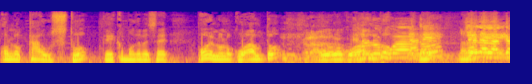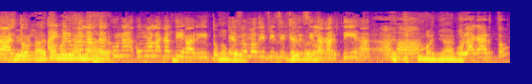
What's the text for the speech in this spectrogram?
holocausto, que es como debe ser. O el holocausto. El. El holocausto. La de- Y el alagarto. Sí, la de esta Ay, mira, un, mañana una, un alagartijarito. No, pero- Eso es más difícil que sí, decir pero- lagartija. Ajá. Mañana. O lagarto.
